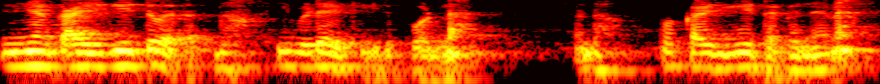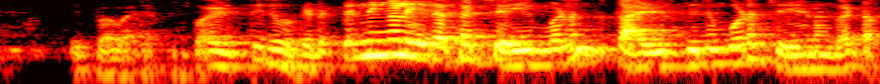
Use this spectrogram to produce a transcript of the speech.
ഇനി ഞാൻ കഴുകിയിട്ട് വരാം. ഇവിടെയൊക്കെ ഇരിപ്പുണ്ട്. കണ്ടോ? അപ്പോൾ കഴുകിയിട്ടൊക്കെ ഞാൻ ഇപ്പോൾ വരാം. കഴുത്തിലും ഒക്കെ നിങ്ങൾ ഇതൊക്കെ ചെയ്യുമ്പോഴും കഴുത്തിലും കൂടെ ചെയ്യണം കേട്ടോ.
